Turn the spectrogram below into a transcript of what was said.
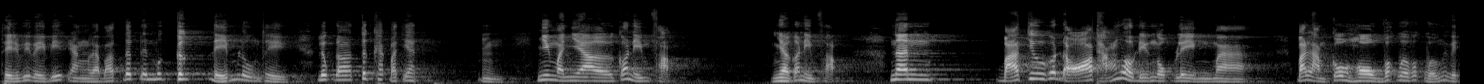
Thì quý vị biết rằng là bà tức đến mức cực điểm luôn thì lúc đó tức khắc bà chết. Ừ. nhưng mà nhờ có niệm phật, nhờ có niệm phật, nên bà chưa có đọ thẳng vào địa ngục liền mà bà làm cô hồn vất vơ vất vưởng quý vị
